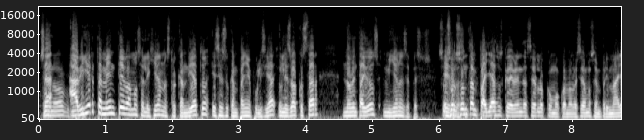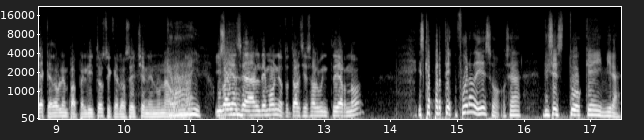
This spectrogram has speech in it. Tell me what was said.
O sea, No, abiertamente vamos a elegir a nuestro candidato, esa es su campaña de publicidad y les va a costar 92 millones de pesos. Son, tan payasos que deberían de hacerlo como cuando lo hacíamos en primaria, que doblen papelitos y que los echen en una urna. Caray, Y o sea, váyanse al demonio, total, si es algo interno. Es que aparte, fuera de eso, o sea, dices tú, ok, mira,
